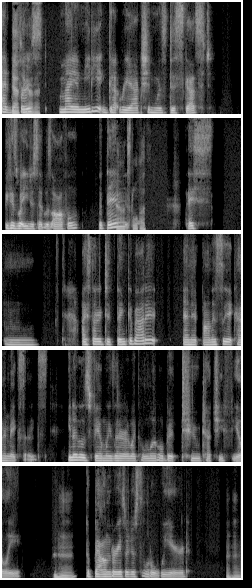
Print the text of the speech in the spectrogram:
At Yeah, together. first, my immediate gut reaction was disgust because what you just said was awful. But then. I, mm, I started to think about it, and it honestly, it kind of makes sense. You know, those families that are like a little bit too touchy feely. Mm-hmm. The boundaries are just a little weird. Mm-hmm.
